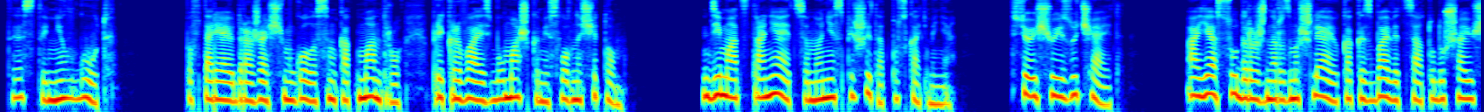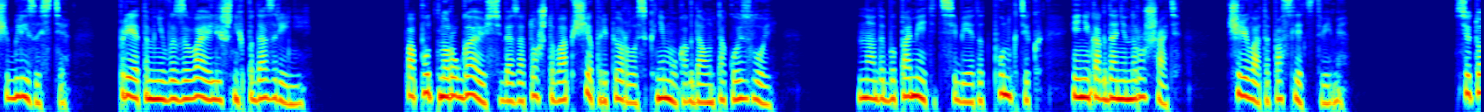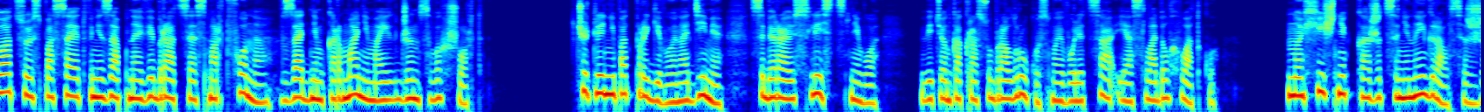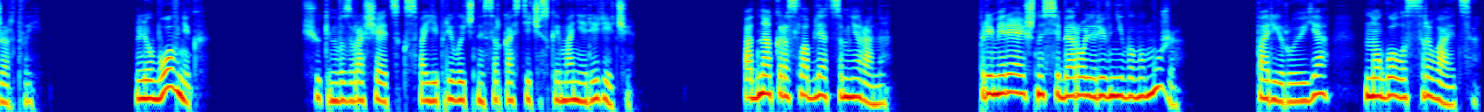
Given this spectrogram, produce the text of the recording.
Тесты не лгут. Повторяю дрожащим голосом как мантру, прикрываясь бумажками, словно щитом. Дима отстраняется, но не спешит отпускать меня. Все еще изучает. А я судорожно размышляю, как избавиться от удушающей близости, при этом не вызывая лишних подозрений. Попутно ругаю себя за то, что вообще приперлась к нему, когда он такой злой. Надо бы пометить себе этот пунктик и никогда не нарушать. Чревато последствиями. Ситуацию спасает внезапная вибрация смартфона в заднем кармане моих джинсовых шорт. Чуть ли не подпрыгиваю на Диме, собираюсь слезть с него, ведь он как раз убрал руку с моего лица и ослабил хватку. Но хищник, кажется, не наигрался с жертвой. «Любовник?» Щукин возвращается к своей привычной саркастической манере речи. Однако расслабляться мне рано. Примеряешь на себя роль ревнивого мужа? Парирую я, но голос срывается.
